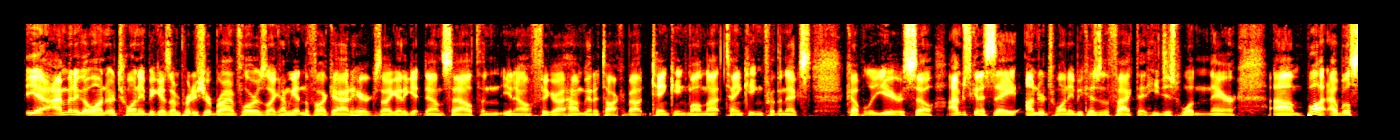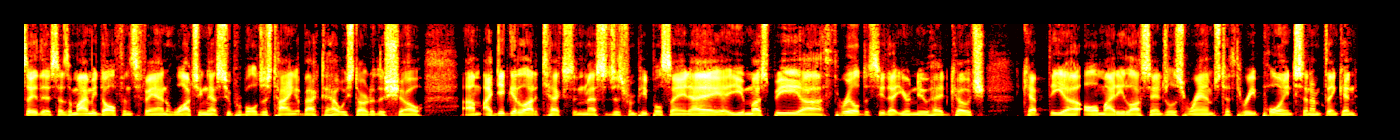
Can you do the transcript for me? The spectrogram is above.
Yeah, I'm going to go under 20 because I'm pretty sure Brian Flores like, I'm getting the fuck out of here because I got to get down south and, you know, figure out how I'm going to talk about tanking while not tanking for the next couple of years. So I'm just going to say under 20 because of the fact that he just wasn't there. Um, but I will say this as a Miami Dolphins fan watching that Super Bowl, just tying it back to how we started the show, um, I did get a lot of texts and messages from people saying, hey, you must be uh, thrilled to see that your new head coach kept the uh, almighty Los Angeles Rams to three points. And I'm thinking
